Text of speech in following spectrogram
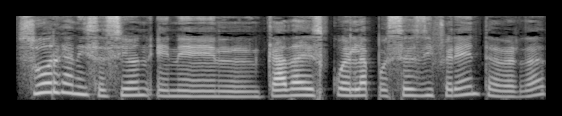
Su organización en cada escuela pues es diferente, ¿verdad?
